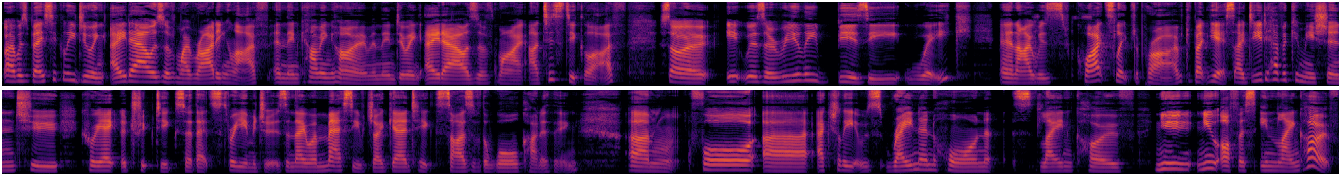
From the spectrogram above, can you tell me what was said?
I was basically doing eight hours of my writing life and then coming home and then doing eight hours of my artistic life. So it was a really busy week and I was quite sleep deprived. But yes, I did have a commission to create a triptych. So that's three images, and they were massive, gigantic, the size of the wall kind of thing. Um, for uh, actually, it was Rain and Horn Lane Cove, new new office in Lane Cove.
